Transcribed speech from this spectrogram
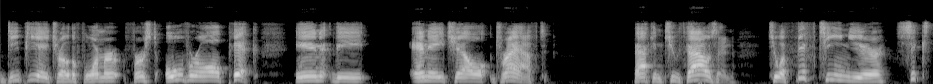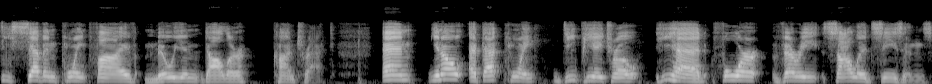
DiPietro, the former first overall pick in the NHL draft back in 2000 to a 15 year, $67.5 million contract. And, you know, at that point, DiPietro, he had four very solid seasons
